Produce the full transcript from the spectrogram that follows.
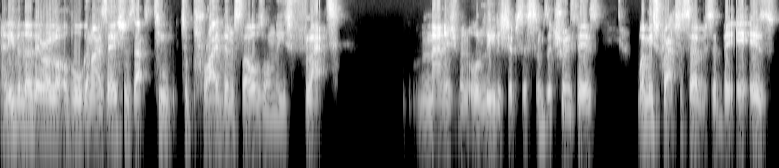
And even though there are a lot of organizations that seem to pride themselves on these flat management or leadership systems, the truth is, when we scratch the surface a bit, it is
